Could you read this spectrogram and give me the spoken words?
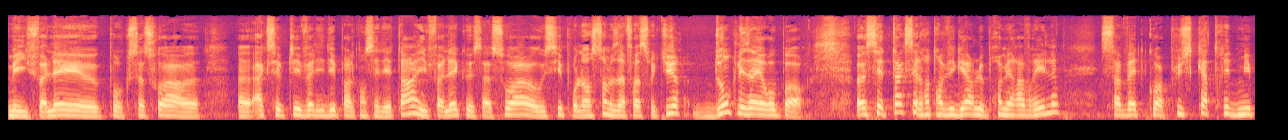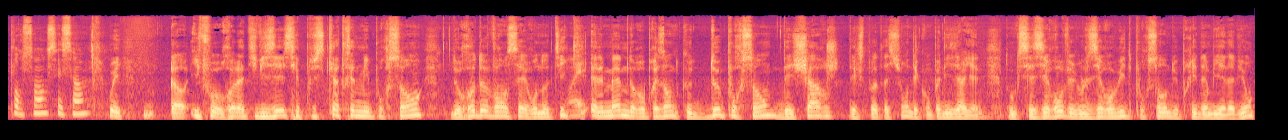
mais il fallait euh, pour que ça soit euh, accepté, validé par le Conseil d'État, il fallait que ça soit aussi pour l'ensemble des infrastructures, donc les aéroports. Euh, cette taxe, elle rentre en vigueur le 1er avril. Ça va être quoi Plus 4,5%, c'est ça? Oui, alors il faut relativiser, c'est plus 4,5% de redevances aéronautiques Ouais. qui elles-mêmes ne représentent que 2% des charges d'exploitation des compagnies aériennes. Donc c'est 0,08% du prix d'un billet d'avion,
